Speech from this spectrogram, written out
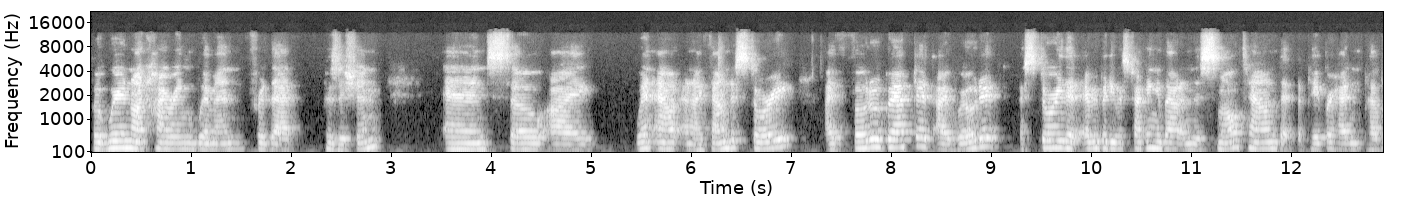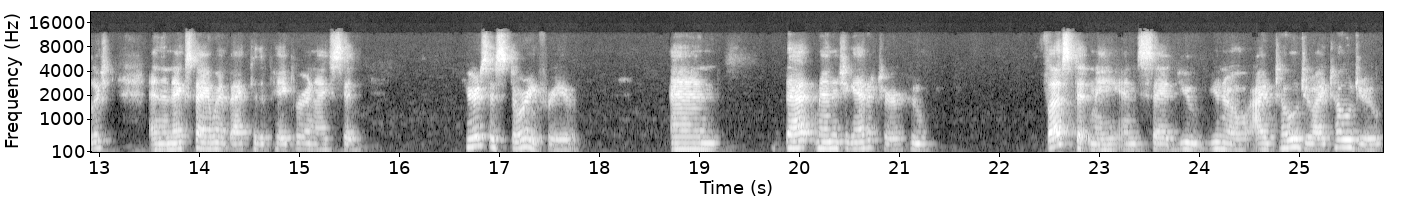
but we're not hiring women for that position. And so I went out and I found a story. I photographed it, I wrote it, a story that everybody was talking about in this small town that the paper hadn't published. And the next day I went back to the paper and I said, Here's a story for you. And that managing editor who fussed at me and said, "You, you know, I told you, I told you,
